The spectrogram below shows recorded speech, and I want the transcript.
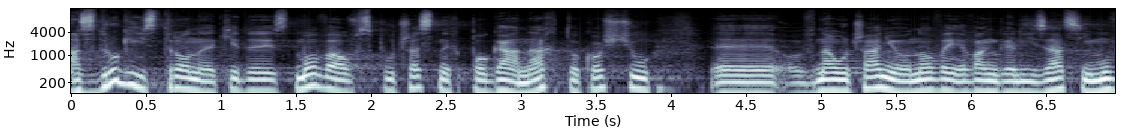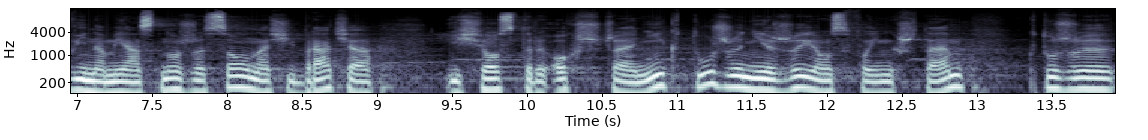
A z drugiej strony, kiedy jest mowa o współczesnych poganach, to Kościół e, w nauczaniu o nowej ewangelizacji mówi nam jasno, że są nasi bracia i siostry ochrzczeni, którzy nie żyją swoim chrztem, którzy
